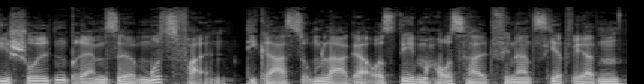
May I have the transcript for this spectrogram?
Die Schuldenbremse muss fallen, die Gasumlage aus dem Haushalt finanziert werden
